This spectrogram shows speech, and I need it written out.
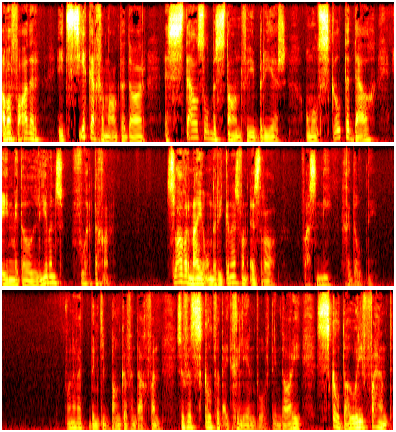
Maar Vader het seker gemaak dat daar 'n stelsel bestaan vir Hebreërs om hul skuld te delg en met hul lewens voort te gaan. Slawerny onder die kinders van Israel was nie geduld nie. Wonder wat dink die banke vandag van soveel skuld wat uitgeleen word en daardie skuld daar hoe die vyand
